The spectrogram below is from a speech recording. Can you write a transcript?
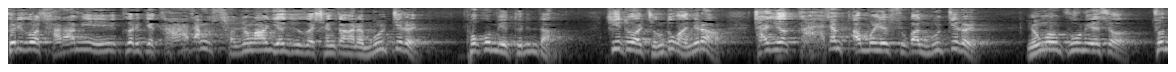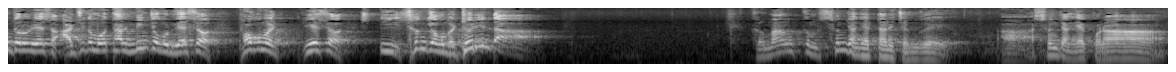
그리고 사람이 그렇게 가장 소중하게 여기고 생각하는 물질을 복음에 드린다. 기도할 정도가 아니라 자기가 가장 땀 흘려 수고한 물질을 영원 구원위해서 존도를 위해서 알지도 못할 민족을 위해서 복음을 위해서 이 성경음을 드린다. 그만큼 성장했다는 증거예요. 아, 성장했구나.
